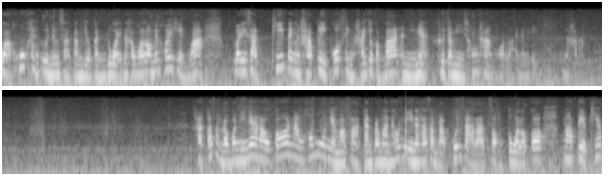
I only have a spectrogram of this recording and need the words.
กว่าคู่แข่งอื่นในอุตสาหกรรมเดียวกันด้วยนะคะเพราะเราไม่ค่อยเห็นว่าบริษัทที่เป็นค้าปลีกพวกสินค้าเกี่ยวกับบ้านอันนี้เนี่ยคือจะมีช่องทางออนไลน์นั่นเองนะคะค่ะก็สำหรับวันนี้เนี่ยเราก็นำข้อมูลเนี่ยมาฝากกันประมาณเท่านี้นะคะสำหรับหุ้นสหรัฐ 2 ตัว แล้วก็มาเปรียบเทียบ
